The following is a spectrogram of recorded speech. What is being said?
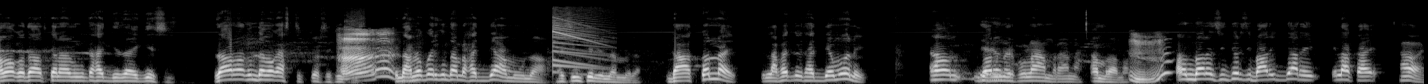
আমাকে দাওয়াত কেন আমি কিন্তু হাত দিয়ে যাই গেছি। যাওয়ার কিন্তু আমাকে আস্তিক করছে ঠিক। কিন্তু আমি একবার কিন্তু আমরা হাত দিয়ে আমু না হেসিং ফিরি না আমরা। দাওয়াত কর নাই লাফাইতে হাত দিয়ে মনে এখন পোলা আমরা না। আমরা না। এখন ধরেন চিন্তা করছি বাড়ির দ্বারে এলাকায় হয়।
